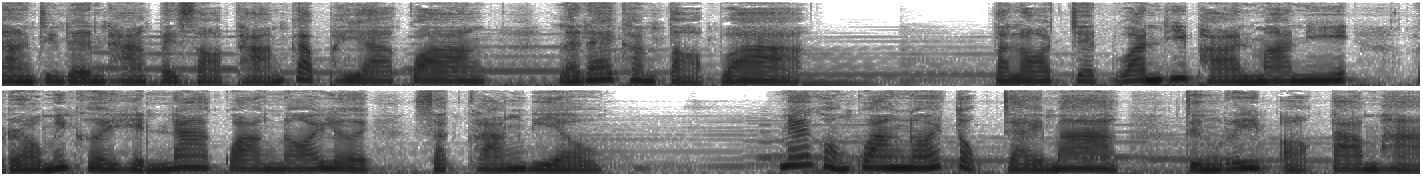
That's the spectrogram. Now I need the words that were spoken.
นางจึงเดินทางไปสอบถามกับพญากวาง และได้คำตอบว่า ตลอดเจ็ดวันที่ผ่านมานี้ เราไม่เคยเห็นหน้ากวางน้อยเลย สักครั้งเดียวแม่ของกวางน้อยตกใจมาก จึงรีบออกตามหา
